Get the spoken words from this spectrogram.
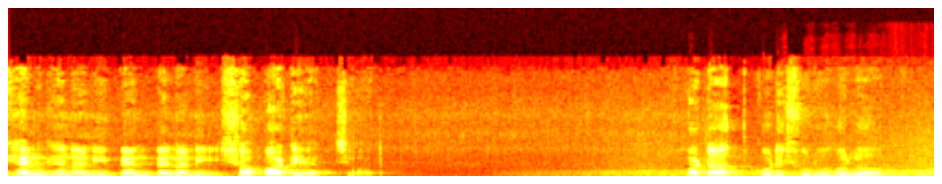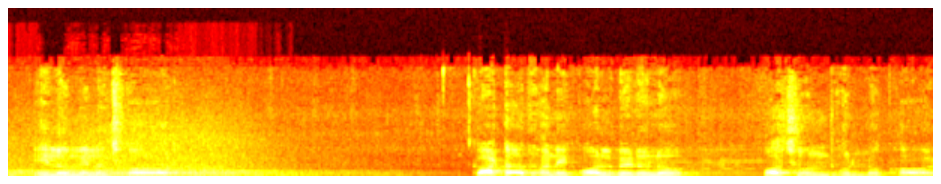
ঘ্যান ঘ্যানানি, প্যান প্যানানি, সপাটে এক চর। হঠাৎ করে শুরু হলো এলোমেলো ঝড়। কাটা ধানে কল বেরোলো, পচন ধরল খড়।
